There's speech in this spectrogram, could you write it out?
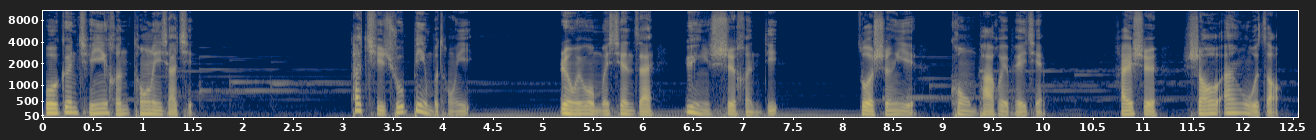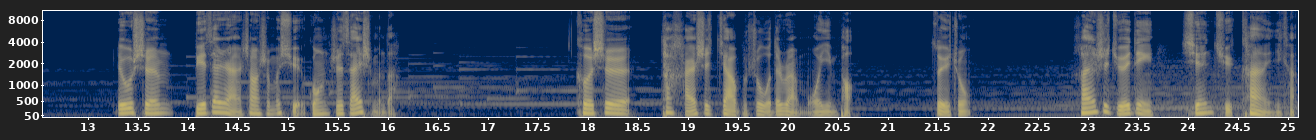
我跟秦一恒通了一下气，他起初并不同意，认为我们现在运势很低，做生意恐怕会赔钱，还是稍安勿躁，留神。别再染上什么血光之灾什么的。可是他还是架不住我的软磨硬泡，最终还是决定先去看一看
